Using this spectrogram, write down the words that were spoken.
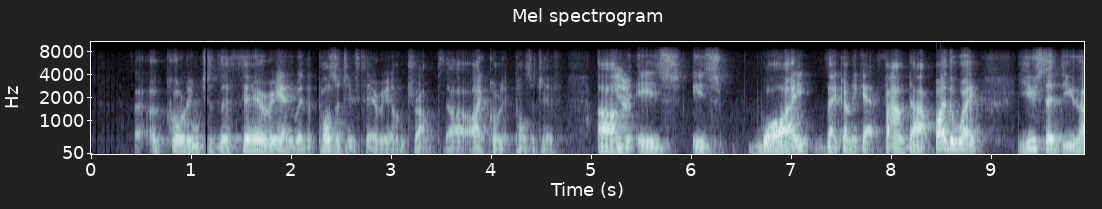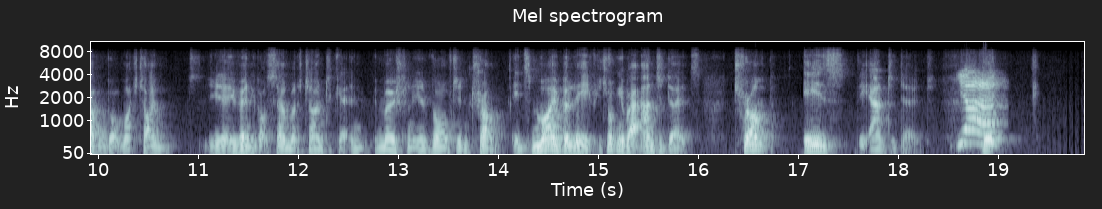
according to the theory anyway, the positive theory on Trump, uh, I call it positive, um, yeah. is is why they're going to get found out. By the way, you said that you haven't got much time. You know, you've only got so much time to get in, emotionally involved in Trump. It's my belief. You're talking about antidotes. Trump is the antidote. Yeah.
